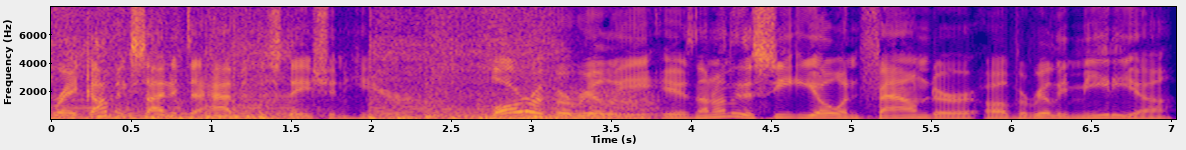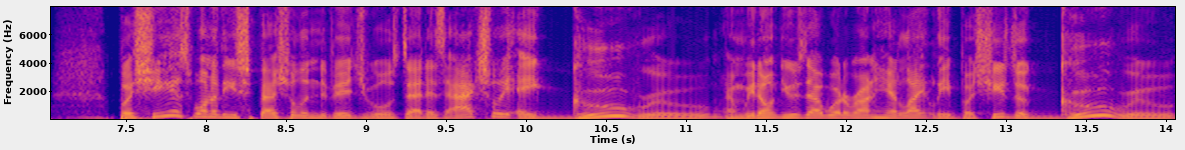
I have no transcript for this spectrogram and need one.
break, I'm excited to have in the station here. Laura Virilli is not only the CEO and founder of Virilli Media, but she is one of these special individuals that is actually a guru, and we don't use that word around here lightly, but she's a guru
